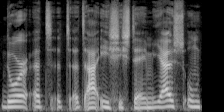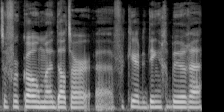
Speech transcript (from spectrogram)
door het, het, het AI-systeem. Juist om te voorkomen dat er uh, verkeerde dingen gebeuren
